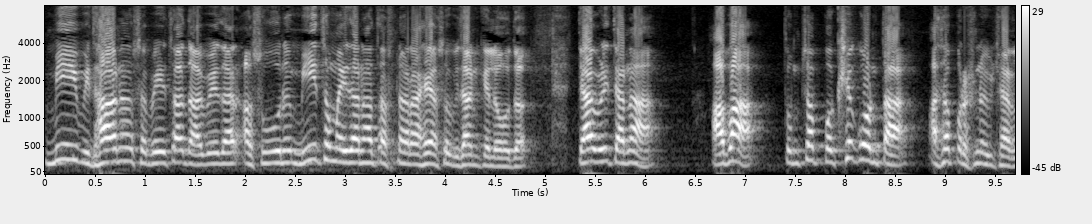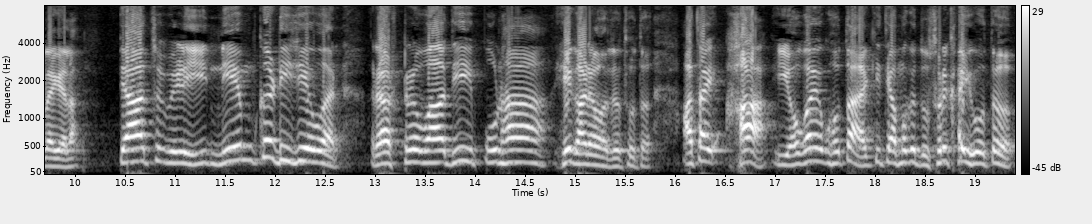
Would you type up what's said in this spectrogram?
मी विधानसभेचा दावेदार असून मीच मैदानात असणार आहे असं विधान केलं होतं. त्यावेळी त्यांना आबा तुमचा पक्ष कोणता? असा प्रश्न विचारला गेला. त्याच वेळी नेमकं डी जेवर राष्ट्रवादी पुन्हा हे गाणं वाजत होतं. आता हा योगायोग होता की त्यामागे दुसरं काही होतं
